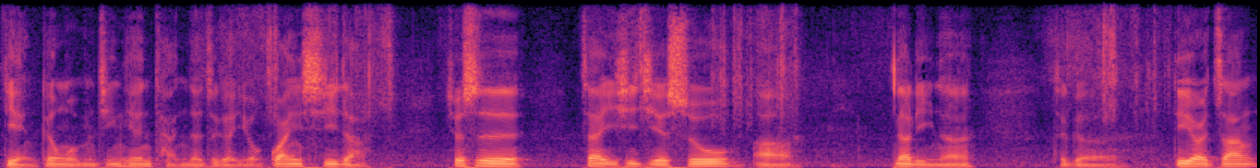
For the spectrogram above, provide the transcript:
点，跟我们今天谈的这个有关系的，就是在以西结书啊那里呢，这个第二章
